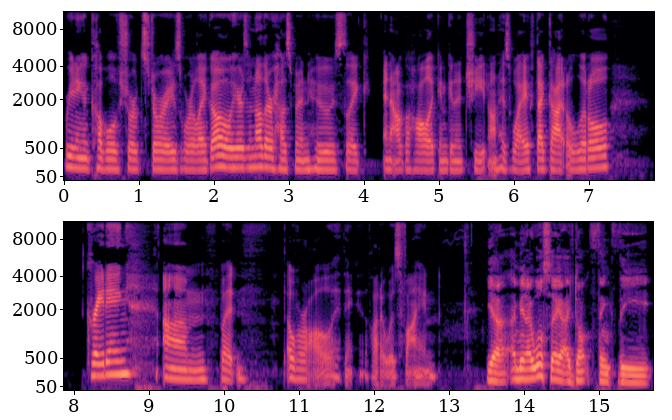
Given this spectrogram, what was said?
reading a couple of short stories, we're like, oh, here's another husband who's like an alcoholic and to cheat on his wife. That got a little grating, um, but overall, I think I thought it was fine. Yeah, I mean, I will say I don't think the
